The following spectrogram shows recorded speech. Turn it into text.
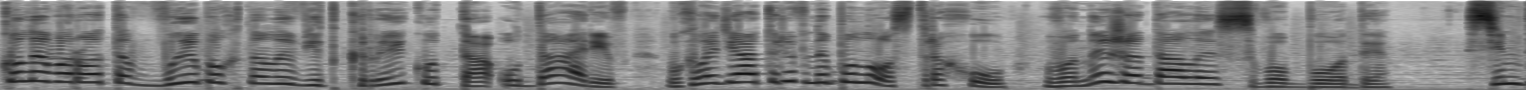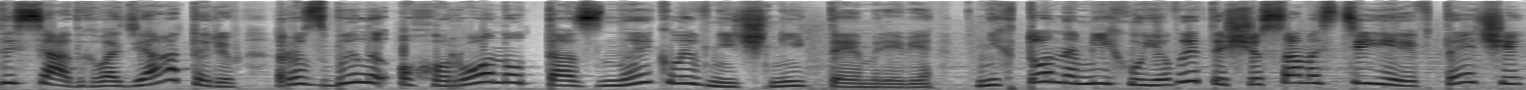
коли ворота вибухнули від крику та ударів. В гладіаторів не було страху, вони жадали свободи. 70 гладіаторів розбили охорону та зникли в нічній темряві. Ніхто не міг уявити, що саме з цієї втечі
